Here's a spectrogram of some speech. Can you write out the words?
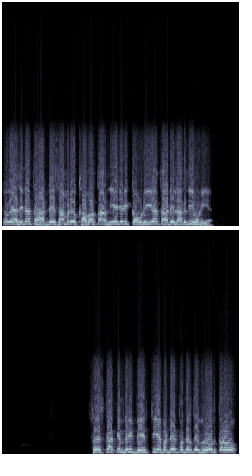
ਕਿਉਂਕਿ ਅਸੀਂ ਤਾਂ ਤੁਹਾਡੇ ਸਾਹਮਣੇ ਉਹ ਖਬਰ ਧਰਨੀ ਹੈ ਜਿਹੜੀ ਕੌੜੀ ਆ, ਤੁਹਾਡੇ ਲੱਗਦੀ ਹੋਣੀ ਹੈ। ਸੋ ਇਸ ਕਰਕੇ ਮੇਰੀ ਬੇਨਤੀ ਹੈ, ਵੱਡੇ ਪੱਧਰ ਤੇ ਵਿਰੋਧ ਕਰੋ।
